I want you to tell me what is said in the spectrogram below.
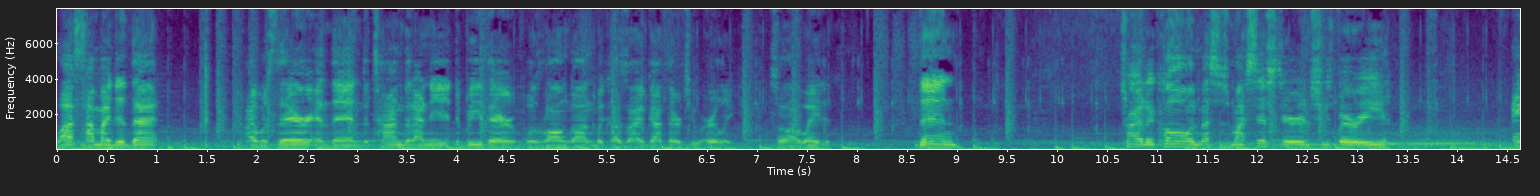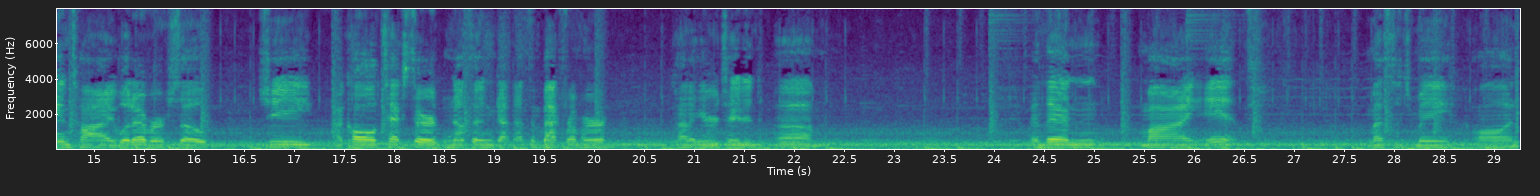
last time I did that, I was there, and then the time that I needed to be there was long gone because I got there too early. So I waited. Then tried to call and message my sister, and she's very anti whatever. So she, I called, text her, nothing, got nothing back from her. Kind of irritated. Um, and then my aunt messaged me on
